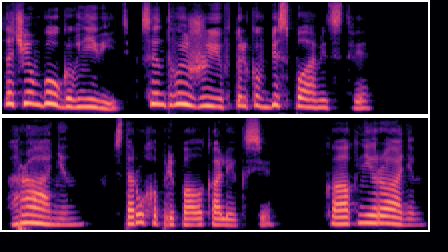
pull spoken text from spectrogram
«Зачем Бога гневить? Сын твой жив, только в беспамятстве». «Ранен!» – старуха припала к Алексе. «Как не ранен?»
